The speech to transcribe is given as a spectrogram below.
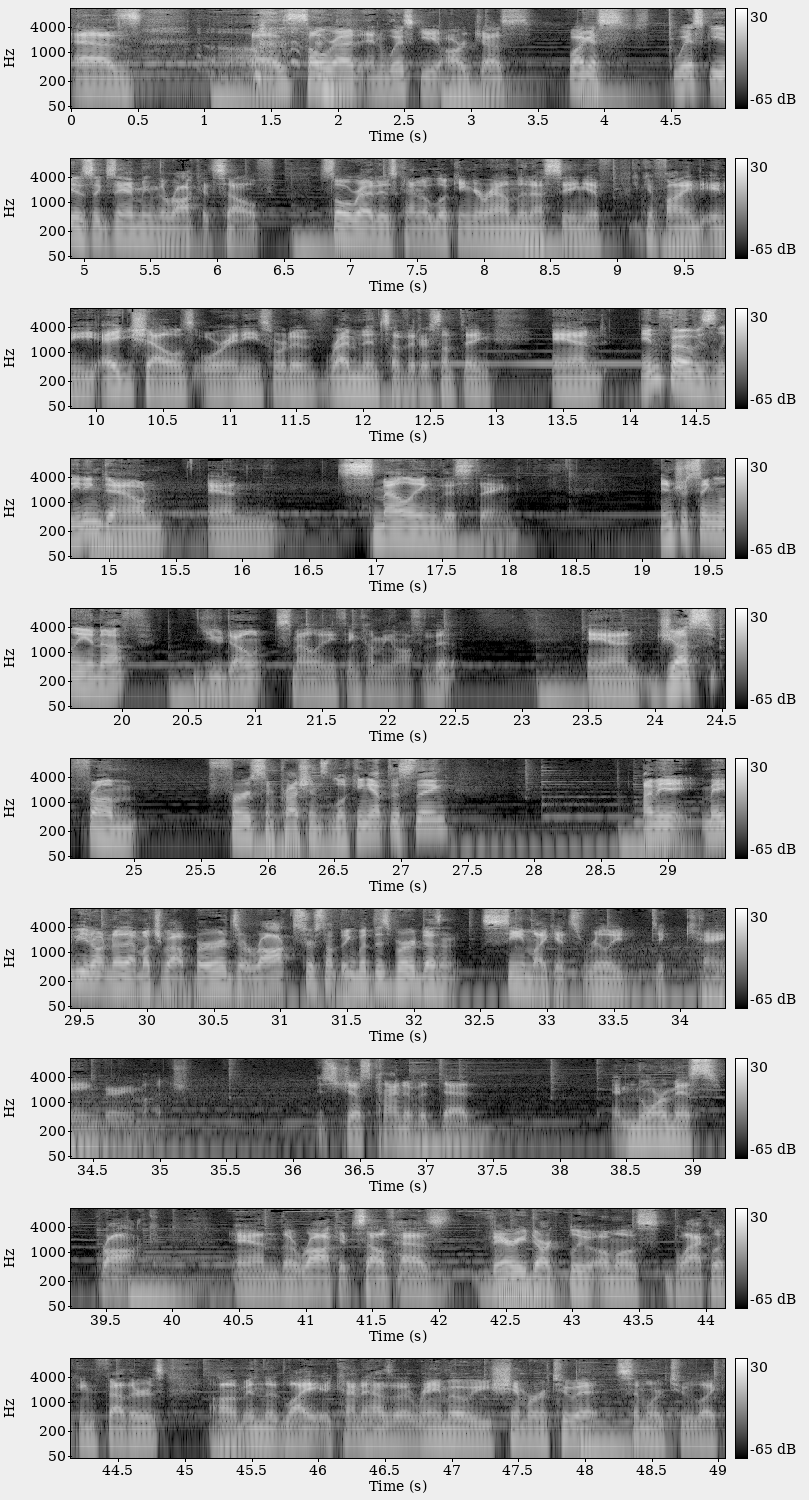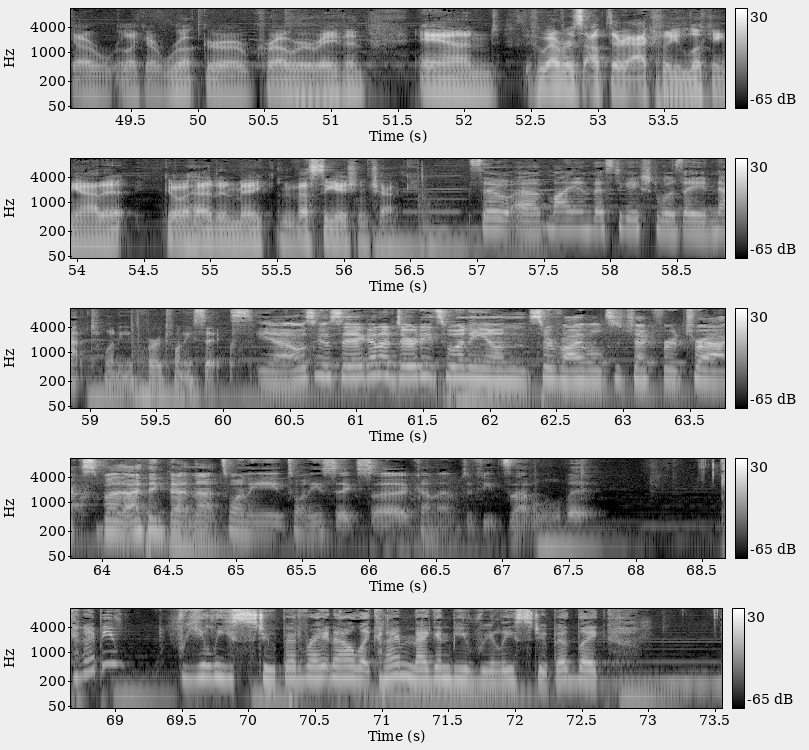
as as Soul Red and Whiskey are just well, I guess Whiskey is examining the rock itself. Soul Red is kind of looking around the nest, seeing if you can find any eggshells or any sort of remnants of it or something. And Info is leaning down and smelling this thing. Interestingly enough, you don't smell anything coming off of it. And just from first impressions looking at this thing, I mean, maybe you don't know that much about birds or rocks or something, but this bird doesn't seem like it's really decaying very much. It's just kind of a dead, enormous rock. And the rock itself has very dark blue, almost black looking feathers. Um, in the light, it kind of has a rainbowy shimmer to it, similar to like a like a rook or a crow or a raven. And whoever's up there actually looking at it, go ahead and make an investigation check. So uh, my investigation was a nat 20 for 26. Yeah, I was gonna say I got a dirty 20 on survival to check for tracks, but I think that nat 20, 26 uh, kind of defeats that a little bit. Can I be really stupid right now? Like, can I Megan be really stupid? Like,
